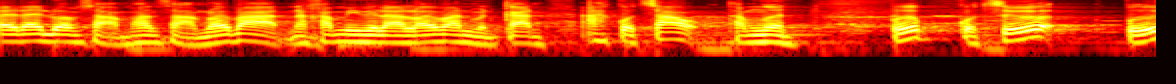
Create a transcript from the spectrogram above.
รายได้รวม 3,300 บาทนะครับมีเวลา 100 วันเหมือนกันอะกดเช่าทำเงินปุ๊บกดซื้อปุ๊บ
